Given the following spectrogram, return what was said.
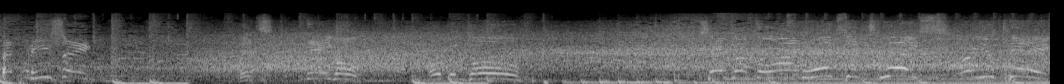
That's what he's saying. It's Nagel. Open goal. Saved off the line once and twice. Are you kidding?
